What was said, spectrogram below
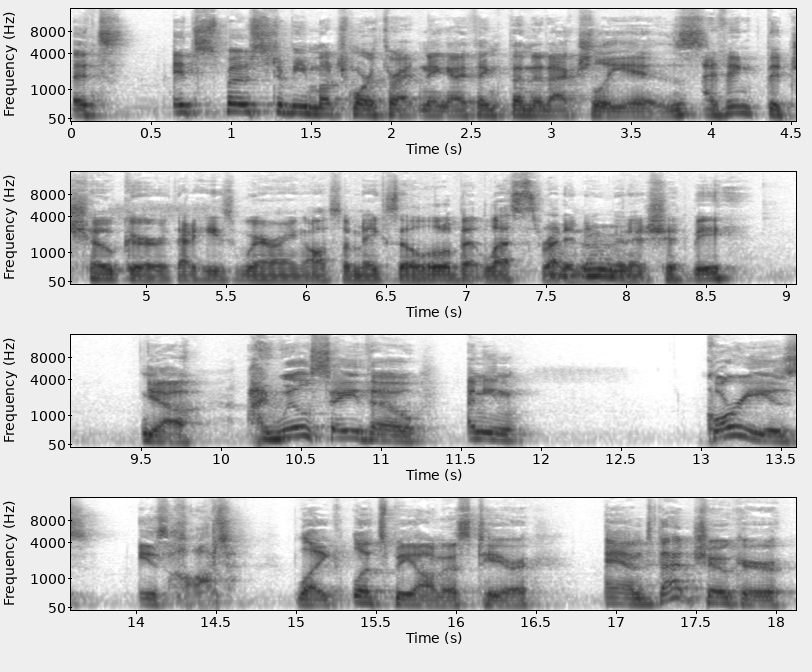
It's it's supposed to be much more threatening, I think, than it actually is. I think the choker that he's wearing also makes it a little bit less threatening than it should be. Yeah. I will say though, I mean, Cary is is hot. Like, let's be honest here. And that Joker,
